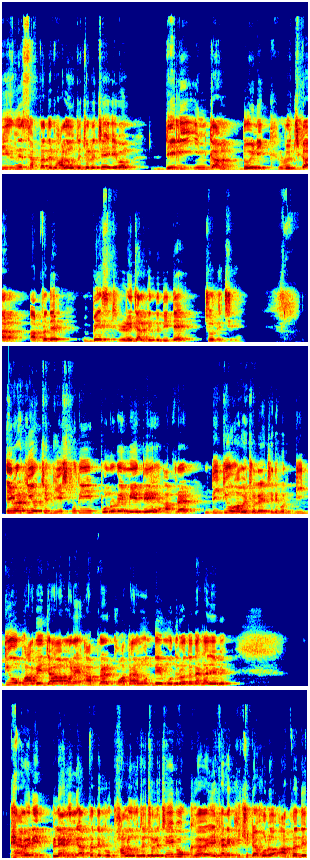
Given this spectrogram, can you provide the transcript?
বিজনেস আপনাদের ভালো হতে চলেছে, এবং ডেলি ইনকাম দৈনিক রোজগার আপনাদের বেস্ট রেজাল্ট কিন্তু দিতে চলেছে। এবার কি হচ্ছে? বৃহস্পতি পনেরোই মেতে আপনার দ্বিতীয়ভাবে চলে যাচ্ছে। দেখুন দ্বিতীয়ভাবে যাওয়া মানে আপনার কথার মধ্যে মধুরতা দেখা যাবে। ফ্যামিলি প্ল্যানিং আপনাদের খুব ভালো হতে চলেছে এবং এখানে কিছুটা হলো আপনাদের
